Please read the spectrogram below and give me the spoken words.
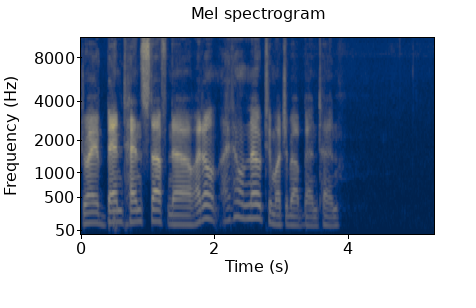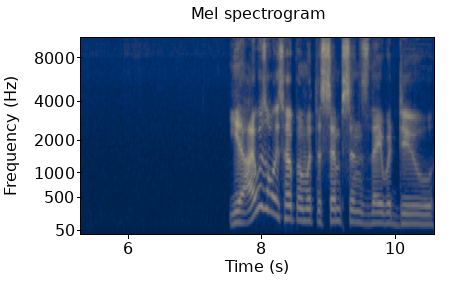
Do I have Ben 10 stuff? No, I don't I don't know too much about Ben 10. Yeah, I was always hoping with the Simpsons they would do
